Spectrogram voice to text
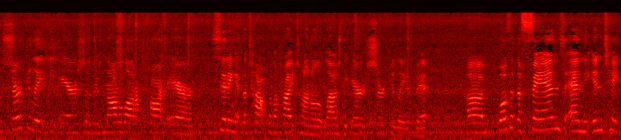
to circulate the air so there's not a lot of hot air sitting at the top of the high tunnel. It allows the air to circulate a bit. Um, both at the fans and the intake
